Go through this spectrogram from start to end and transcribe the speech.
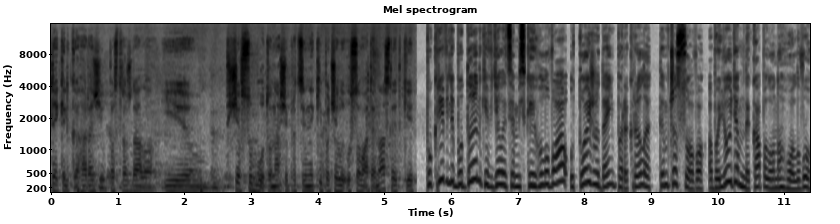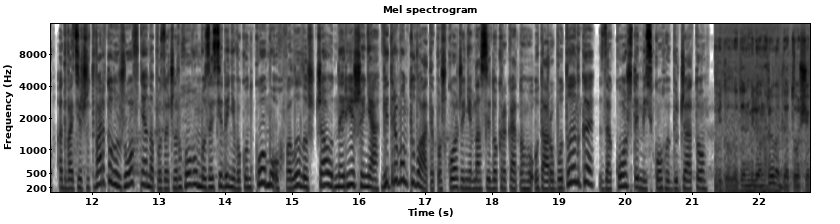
декілька гаражів постраждало. І ще в суботу наші працівники почали усувати наслідки. Покрівлі будинків ділиться міський голова. У той же день перекрили тимчасово, аби людям не капало на голову. А 24 жовтня на позачерговому засіданні виконкому ухвалили ще одне рішення відремонтувати пошкоджені внаслідок ракетного удару будинки за кошти міського бюджету. Виділили 1 мільйон гривень для того, щоб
